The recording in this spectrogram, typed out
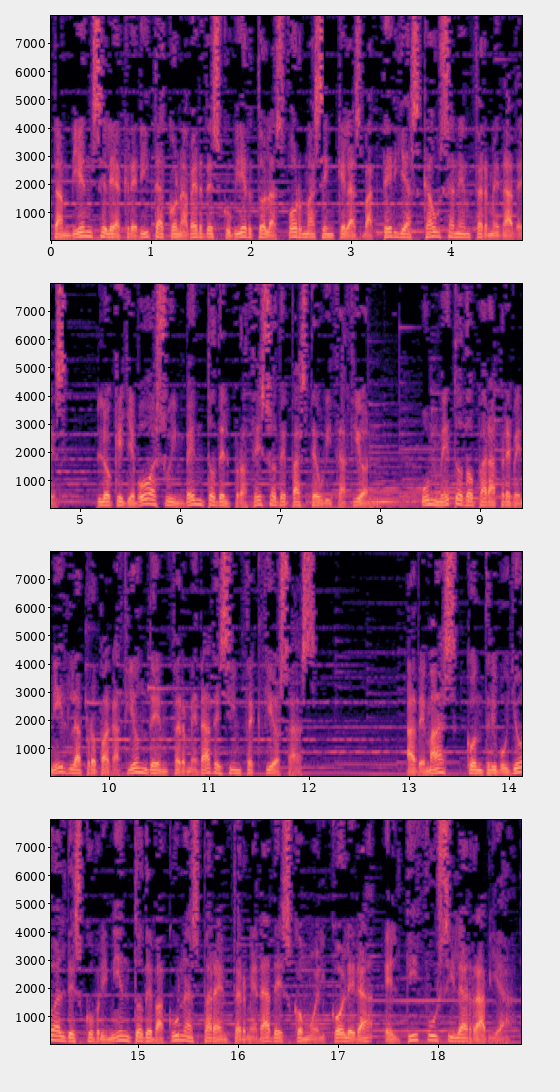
También se le acredita con haber descubierto las formas en que las bacterias causan enfermedades, lo que llevó a su invento del proceso de pasteurización, un método para prevenir la propagación de enfermedades infecciosas. Además, contribuyó al descubrimiento de vacunas para enfermedades como el cólera, el tifus y la rabia.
